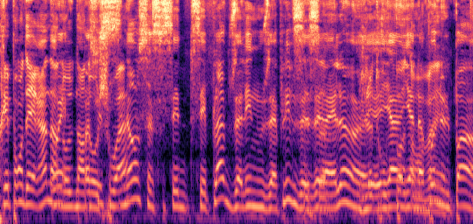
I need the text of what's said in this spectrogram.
prépondérants dans Oui, nos, dans parce nos que choix. Sinon, c'est- plate, vous allez nous appeler, vous allez dire. Hey, là, il trouve y, a- pas il y en a pas vin. nulle part.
